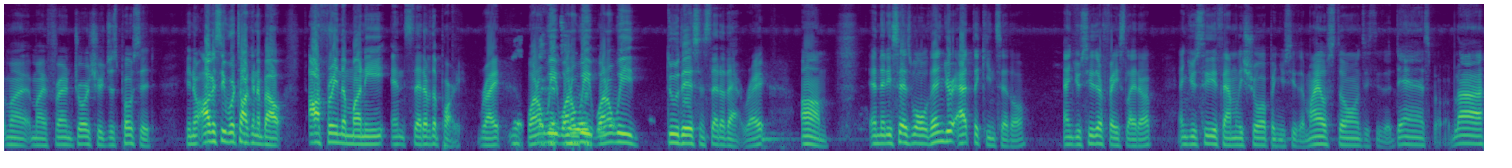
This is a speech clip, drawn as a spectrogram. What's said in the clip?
my my friend George here just posted. You know, obviously we're talking about offering the money instead of the party, right? Yeah, Why don't we why don't we why don't we do this instead of that, right? Um and then he says, Well then you're at the quince though, and you see their face light up, and you see the family show up and you see the milestones, you see the dance, blah blah blah.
